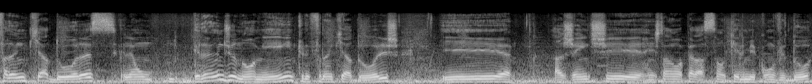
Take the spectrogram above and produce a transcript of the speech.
franqueadoras, ele é um grande nome entre franqueadores e a gente a está numa operação que ele me convidou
